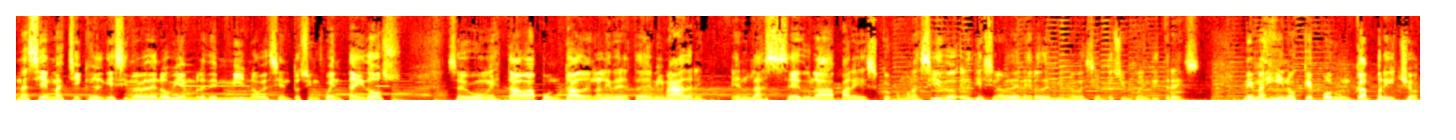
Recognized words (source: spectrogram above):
nací en Machiques el 19 de noviembre de 1952, según estaba apuntado en la libreta de mi madre. En la cédula aparezco como nacido el 19 de enero de 1953. Me imagino que por un capricho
